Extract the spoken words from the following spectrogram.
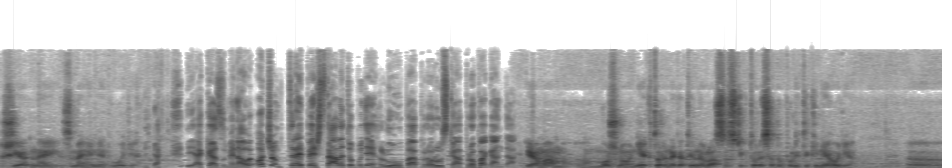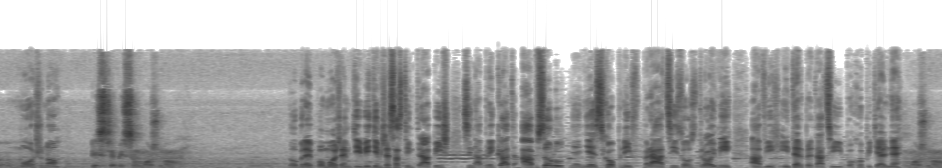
k žiadnej zmene nedôjde. Ja, jaká zmena? O, o čom trepeš? Stále to bude hlúpa proruská propaganda. Ja mám e, možno niektoré negatívne vlastnosti, ktoré sa do politiky nehodia. Možno? Isté by som možno Dobre, pomôžem ti, vidím, že sa s tým trápiš. Si napríklad absolútne neschopný v práci so zdrojmi a v ich interpretácii pochopiteľne. Možno.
